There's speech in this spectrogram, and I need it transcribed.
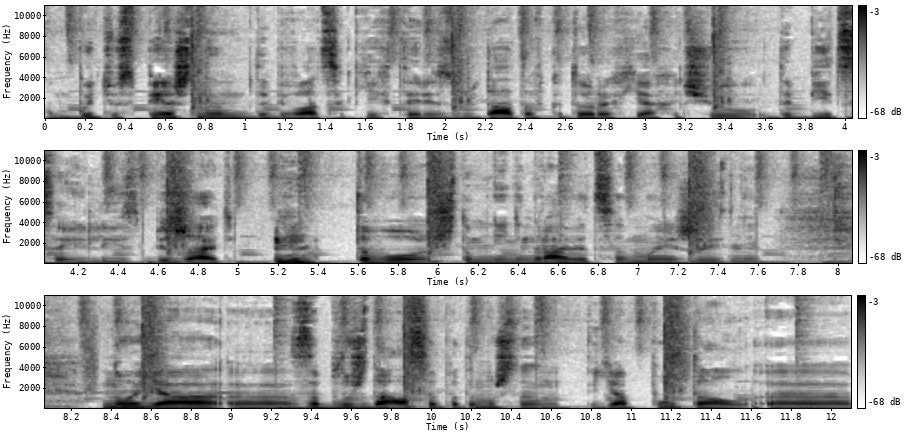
быть успешным, добиваться каких-то результатов, которых я хочу добиться или избежать того, что мне не нравится в моей жизни. Но я э, заблуждался, потому что я путал э,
